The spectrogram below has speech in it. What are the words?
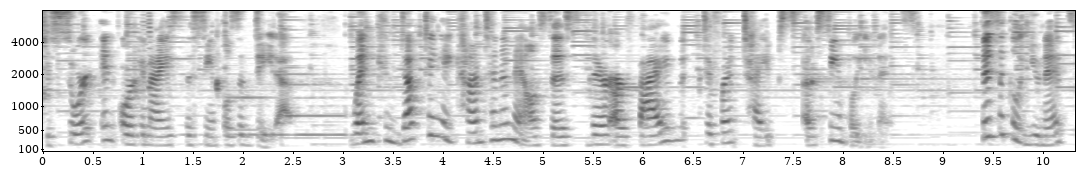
to sort and organize the samples of data. When conducting a content analysis, there are five different types of sample units. Physical units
